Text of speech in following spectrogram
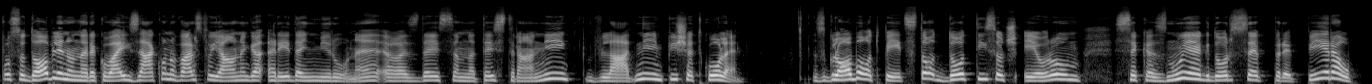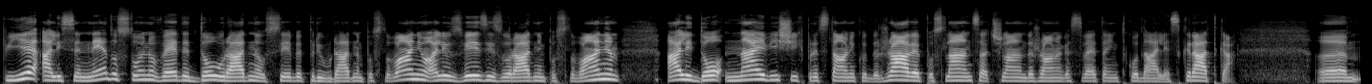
posodobljeno, na rekovajih, zakon o varstvu javnega reda in miru. Ne. Eh, zdaj sem na tej strani vladni in piše takole. Z globo od 500 do 1000 evrov se kaznuje, kdor se prepira, upije ali se nedostojno vede do uradne osebe pri uradnem poslovanju ali v zvezi z uradnim poslovanjem ali do najvišjih predstavnikov države, poslanca, člana državnega sveta in tako dalje. Skratka, um,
